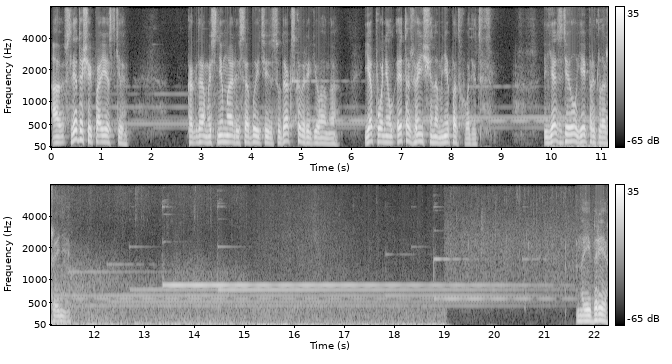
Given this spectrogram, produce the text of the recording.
а в следующей поездке, когда мы снимали события Судакского региона, я понял, эта женщина мне подходит. И я сделал ей предложение. Ноябре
